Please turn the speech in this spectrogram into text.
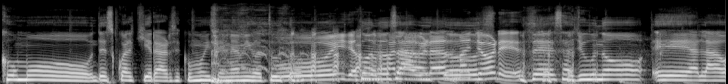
como descualquierarse, como dice mi amigo Tuto. Uy, ya con son los palabras hábitos mayores. de desayuno eh, a, la-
